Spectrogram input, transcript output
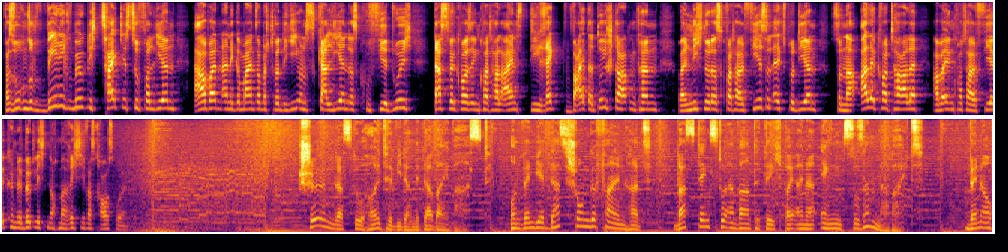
versuchen so wenig wie möglich Zeit jetzt zu verlieren, erarbeiten eine gemeinsame Strategie und skalieren das Q4 durch, dass wir quasi in Quartal 1 direkt weiter durchstarten können, weil nicht nur das Quartal 4 soll explodieren, sondern alle Quartale, aber in Quartal 4 können wir wirklich nochmal richtig was rausholen. Schön, dass du heute wieder mit dabei warst. Und wenn dir das schon gefallen hat, was denkst du erwartet dich bei einer engen Zusammenarbeit? Wenn auch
